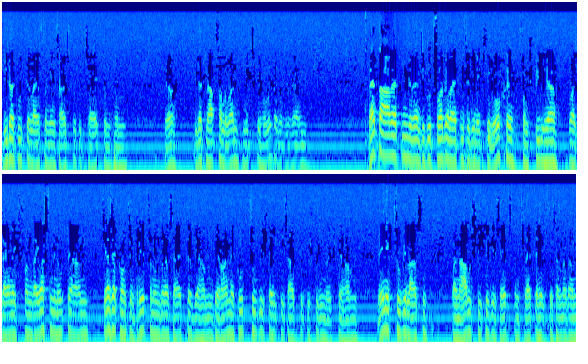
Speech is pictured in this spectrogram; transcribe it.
wieder gute Leistung in Salzburg gezeigt und haben ja, wieder knapp verloren, nichts geholt, aber wir werden weiterarbeiten, wir werden sie gut vorbereiten für die nächste Woche. Vom Spiel her war es eigentlich von der ersten Minute an sehr, sehr konzentriert von unserer Seite. Wir haben die Räume gut zugestellt, die Salzburg spielen möchte, haben wenig zugelassen, waren Nadelstiche gesetzt und zweite Hälfte sind wir dann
